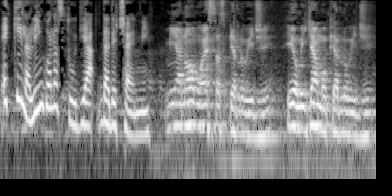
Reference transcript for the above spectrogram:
e chi la lingua la studia da decenni. Mia nomo estas Pierluigi. Io mi chiamo Pierluigi.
